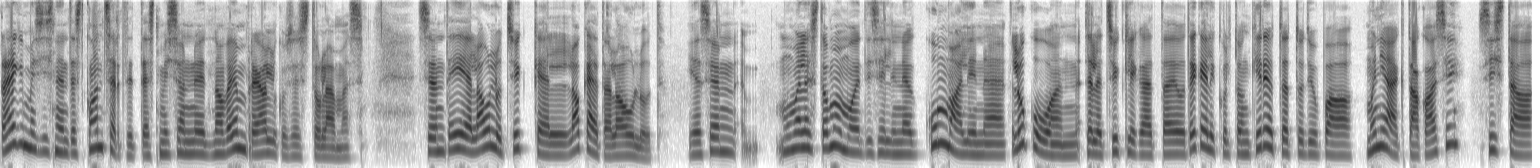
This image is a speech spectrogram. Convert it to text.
räägime siis nendest kontsertidest, mis on nüüd novembri alguses tulemas. see on teie laulutsükkel Lageda laulud ja see on mu meelest omamoodi selline kummaline lugu on selle tsükliga, et ta ju tegelikult on kirjutatud juba mõni aeg tagasi, siis ta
